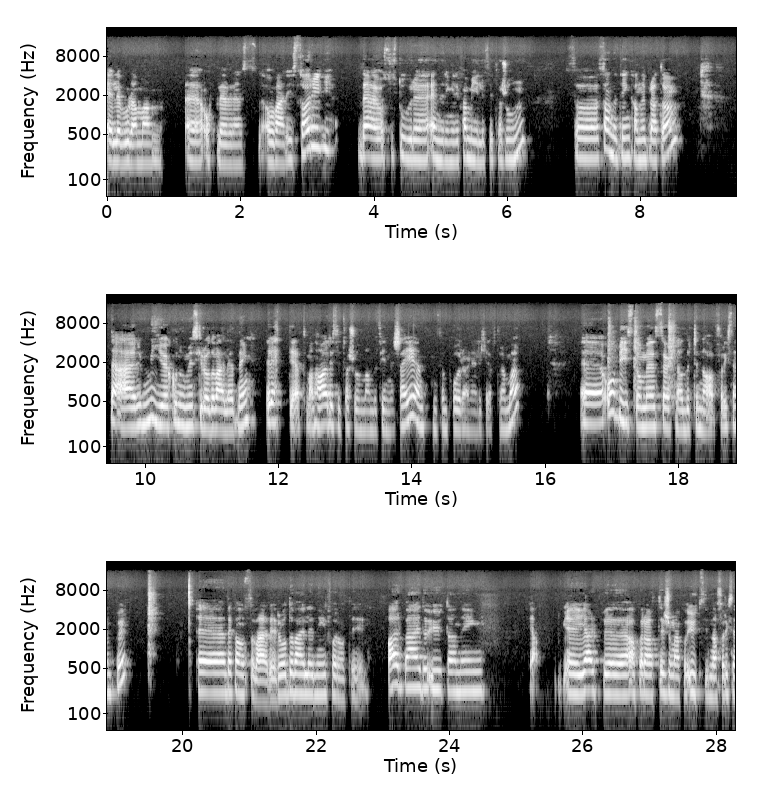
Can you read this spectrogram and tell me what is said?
Eller hvordan man eh, opplever en, å være i sorg, det er jo også store endringer i familiesituasjonen. Så sanne ting kan vi prate om. Det er mye økonomisk råd og veiledning, rettigheter man har i situasjonen man befinner seg i, enten som pårørende eller kreftramma. Eh, og bistå med søknader til Nav, f.eks. Eh, det kan også være råd og veiledning i forhold til arbeid og utdanning. Ja, eh, hjelpeapparater som er på utsiden av f.eks.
